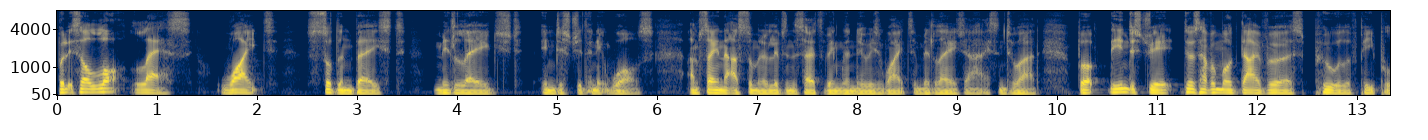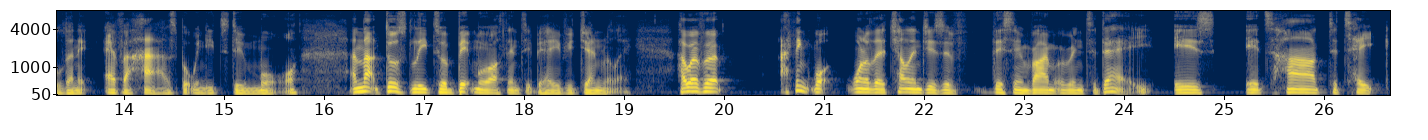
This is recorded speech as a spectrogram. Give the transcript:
But it's a lot less white, southern based, middle aged industry than it was. I'm saying that as someone who lives in the south of England who is white and middle aged, I hasten to add. But the industry does have a more diverse pool of people than it ever has, but we need to do more. And that does lead to a bit more authentic behaviour generally. However, I think what one of the challenges of this environment we're in today is it's hard to take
